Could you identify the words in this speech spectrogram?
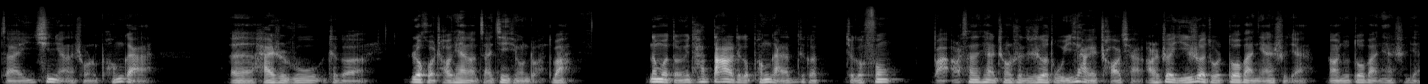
在一七年的时候呢，棚改，呃，还是如这个热火朝天的在进行着，对吧？那么等于他搭了这个棚改的这个这个风，把二三线城市的热度一下给炒起来了。而这一热就是多半年时间啊，就多半年时间，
